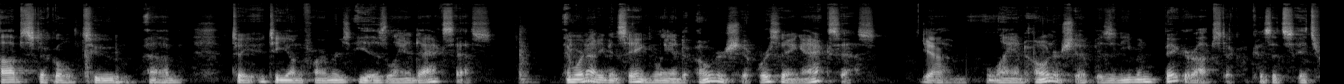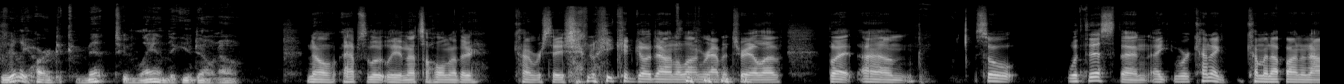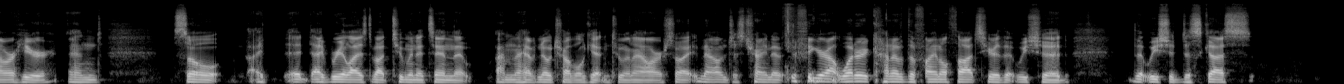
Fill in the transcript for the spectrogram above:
obstacle to um, to, to young farmers is land access and we're not mm-hmm. even saying land ownership we're saying access yeah. Um, land ownership is an even bigger obstacle because it's it's really hard to commit to land that you don't own. No, absolutely, and that's a whole other conversation we could go down a long rabbit trail of. But um, so with this, then I, we're kind of coming up on an hour here, and so I I realized about two minutes in that I'm gonna have no trouble getting to an hour. So I, now I'm just trying to figure out what are kind of the final thoughts here that we should that we should discuss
